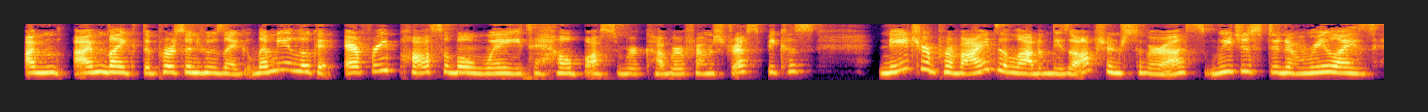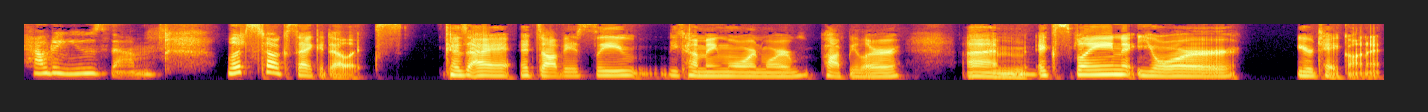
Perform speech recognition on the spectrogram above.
i'm i'm like the person who's like let me look at every possible way to help us recover from stress because nature provides a lot of these options for us we just didn't realize how to use them let's talk psychedelics because i it's obviously becoming more and more popular um, mm-hmm. explain your your take on it.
